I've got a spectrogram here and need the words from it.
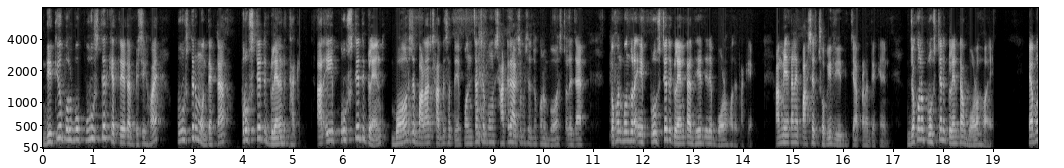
দ্বিতীয় বলব, পুরুষদের ক্ষেত্রে এটা বেশি হয়। পুরুষদের মধ্যে একটা প্রোস্টেট গ্ল্যান্ড থাকে। আর এই প্রোস্টেট গ্ল্যান্ড বয়স বাড়ার সাথে সাথে পঞ্চাশ এবং ষাটের আশেপাশে যখন বয়স চলে যায়, তখন বন্ধুরা এই প্রোস্টেট গ্ল্যান্ডটা ধীরে ধীরে বড় হতে থাকে। আমি এখানে পাশের ছবি দিয়ে দিচ্ছি, আপনারা দেখে নিন। যখন প্রোস্টেট গ্ল্যান্ডটা বড় হয় এবং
